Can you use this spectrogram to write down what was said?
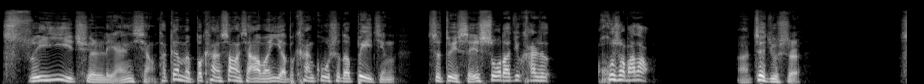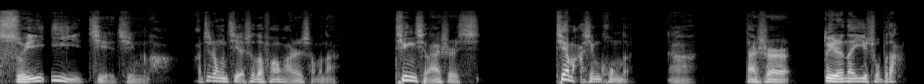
随意去联想，他根本不看上下文，也不看故事的背景是对谁说的，就开始胡说八道，啊，这就是随意解经了啊！这种解释的方法是什么呢？听起来是天马行空的啊，但是对人的益处不大。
